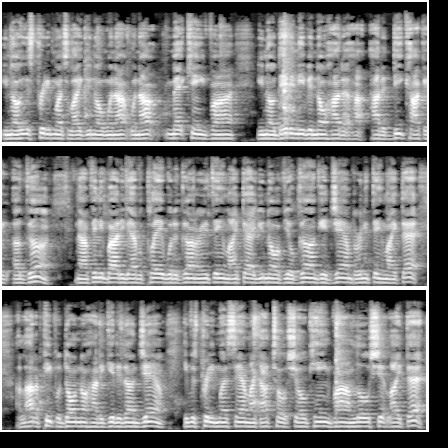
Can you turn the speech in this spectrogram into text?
You know, he was pretty much like, you know, when I when I met King Von, you know, they didn't even know how to how, how to decock a, a gun. Now, if anybody ever played with a gun or anything like that, you know if your gun get jammed or anything like that, a lot of people don't know how to get it unjammed. He was pretty much saying like I told Show King Von little shit like that.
